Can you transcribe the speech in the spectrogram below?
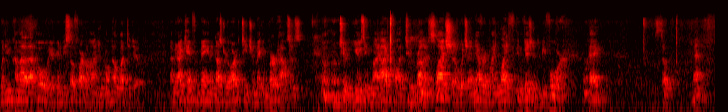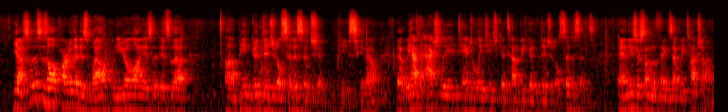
when you come out of that hole, you're going to be so far behind you won't know what to do. I mean, I came from being an industrial art teacher making birdhouses to using my iPod to run a slideshow, which I never in my life envisioned before, okay? So, Matt? Yeah, so this is all part of it as well. When you go along, is, is the uh, being good digital citizenship piece, you know? That we have to actually tangibly teach kids how to be good digital citizens. And these are some of the things that we touch on.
